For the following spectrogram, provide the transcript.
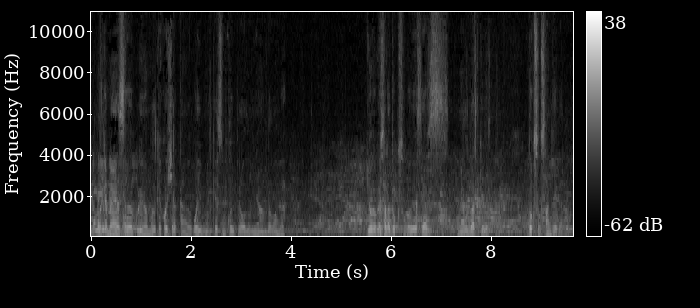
ਮਤਲਬ ਕਿ ਮੈਂ ਇਸ ਕੁੜੀ ਨੂੰ ਮਤਲਬ ਕਿ ਖੁਸ਼ ਰੱਖਾਂਗਾ ਕੋਈ ਮਤਲਬ ਕਿ ਇਸ ਨੂੰ ਕੋਈ ਪ੍ਰੋਬਲਮ ਨਹੀਂ ਆਉਣ ਦੇਵਾਂਗਾ। ਜੋ ਵੀ ਸਾਡਾ ਦੁੱਖ ਸੁੱਖ ਹੋਵੇ ਅਸੀਂ ਨਾਲ ਵਰਤ ਕੇ ਵਰਤ- ਦੁੱਖ ਸੁੱਖ ਸਾਂਝੇ ਕਰਾਂਗੇ।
